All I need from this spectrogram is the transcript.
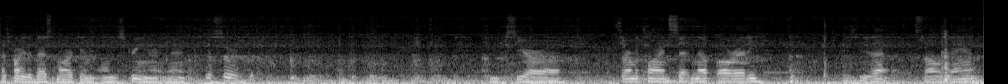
That's probably the best mark in, on the screen right there. Yes sir. You see our uh, thermocline setting up already See that? Solid band.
